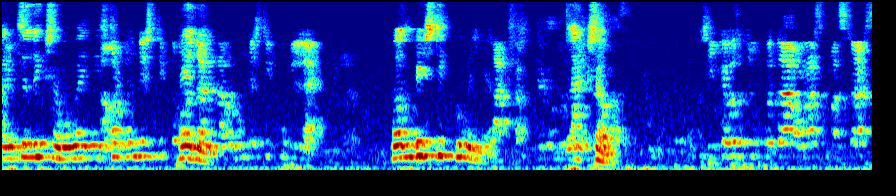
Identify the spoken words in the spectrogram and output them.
আঞ্চলিক সমবায় ডিস্ট্রিক্ট হ্যাঁ, হোম ডিস্ট্রিক্ট কুমিল্লা। লাকসাম। শিক্ষাগত যোগ্যতা অনার্স মাস্টার্স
